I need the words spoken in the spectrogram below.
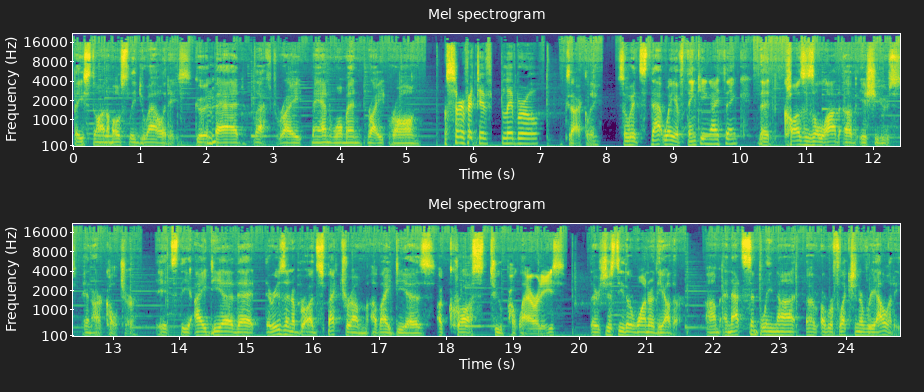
based on mostly dualities good, mm-hmm. bad, left, right, man, woman, right, wrong. Conservative, liberal. Exactly. So it's that way of thinking, I think, that causes a lot of issues in our culture. It's the idea that there isn't a broad spectrum of ideas across two polarities. There's just either one or the other. Um, and that's simply not a, a reflection of reality.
